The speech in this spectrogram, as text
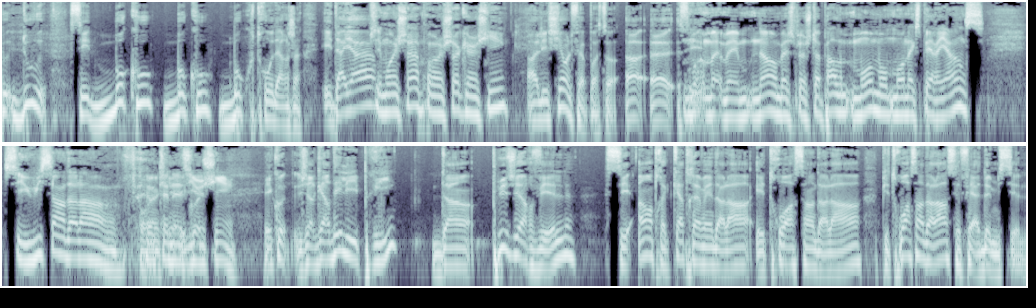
D'où c'est beaucoup, beaucoup, beaucoup trop d'argent. Et d'ailleurs, C'est moins cher pour un chat qu'un chien? ah, les chiens, on le fait pas ça. Ah, euh, Moi, non, mais je je te parle, moi, mon, mon expérience, c'est 800 dollars Pour un chien. un chien. Écoute, j'ai regardé les prix dans plusieurs villes. C'est entre 80 dollars et 300 dollars. Puis 300 dollars, c'est fait à domicile.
